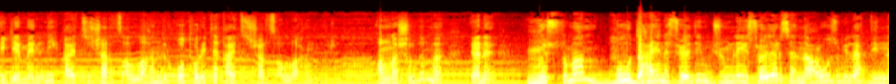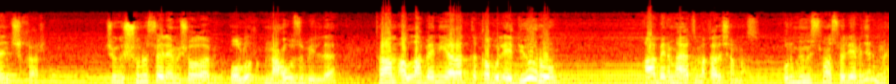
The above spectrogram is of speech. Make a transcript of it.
Egemenlik kayıtsız şartsız Allah'ındır. Otorite kayıtsız şartsız Allah'ındır. Anlaşıldı mı? Yani Müslüman bu daha yeni söylediğim cümleyi söylerse nauzu billah dinden çıkar. Çünkü şunu söylemiş olur. Nauzu billah. Tamam Allah beni yarattı kabul ediyorum. Ama benim hayatıma karışamaz. Bunu bir Müslüman söyleyebilir mi?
